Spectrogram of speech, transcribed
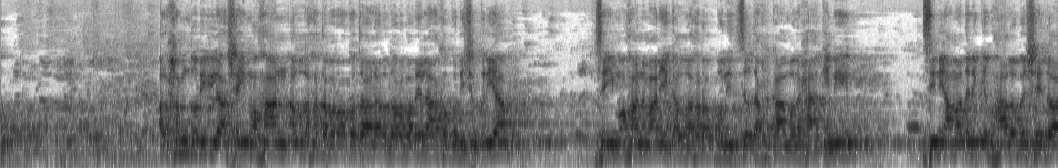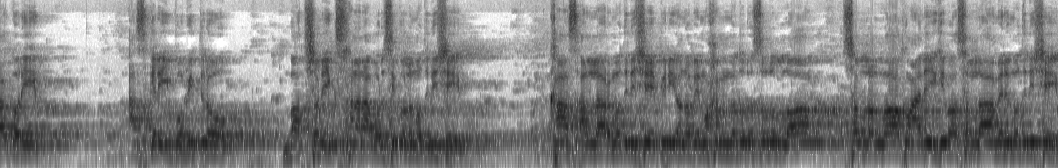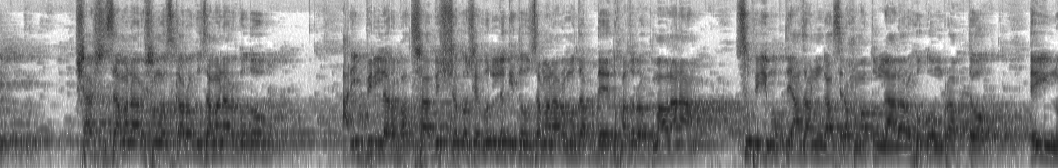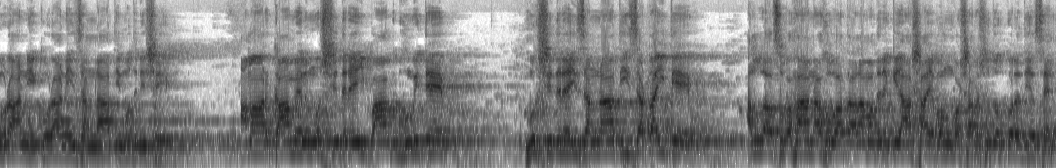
আলহামদুলিল্লাহ, সেই মহান আল্লাহ তাবরকতালার দরবারে লাখ কোটি শুক্রিয়া। যেই মহান মালিক আল্লাহ রব্বুল ইজ্জত হাকামুল হাকিমিন, যিনি আমাদেরকে ভালোবেসে দয়া করে আজকের এই পবিত্র বাৎসরিক সানানা বর্ষিকুল মজলিসে, খাস আল্লাহর মজলিসে প্রিয় নবী মোহাম্মদ রসুল্লাহ সাল্লাহ আলিহি ওয়াসাল্লামের মজলিসে শেষ জামানার সংস্কারক জামানার কুতুব আরিফবিল্লার বাদশাহ বিশ্বকোষে উল্লেখিত জামানার মুজাদ্দেদ হজরত মাওলানা সুফি মুফতি আজান গাছ রহমতুল্লাহ আলার হুকুম প্রাপ্ত এই নোরানি কোরআনি জান্নাতি মজলিসে আমার কামেল মুর্শিদের এই পাক ভূমিতে, মুর্শিদের এই জান্নাতি চাটাইতে আল্লাহ সুবাহান আহুয়াতাল আমাদেরকে আশা এবং বসার সুযোগ করে দিয়েছেন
